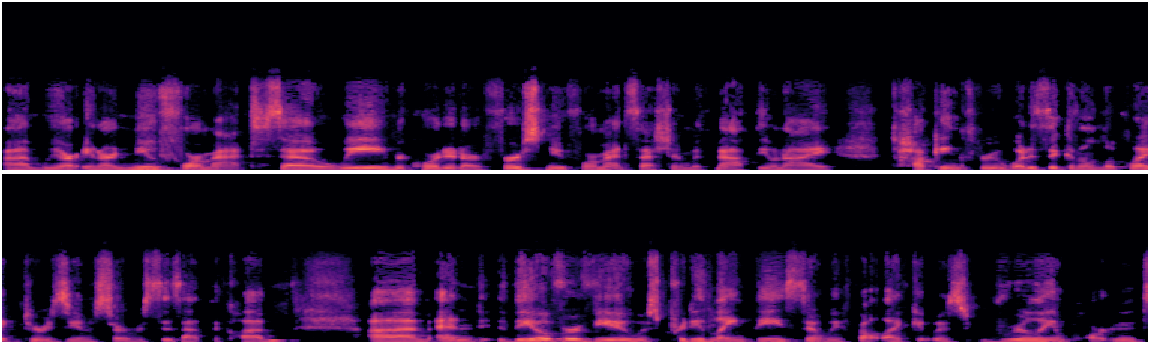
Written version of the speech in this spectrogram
um, we are in our new format. So we recorded our first new format session with Matthew and I talking through what is it going to look like to resume services at the club. Um, and the overview was pretty lengthy, so we felt like it was really important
